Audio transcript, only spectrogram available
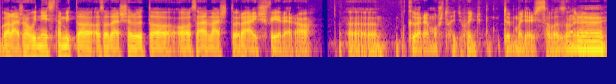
Balázs, ahogy néztem itt az adás előtt az állást, rá is fér erre a körre most, hogy, hogy több magyar is szavazzon. E,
